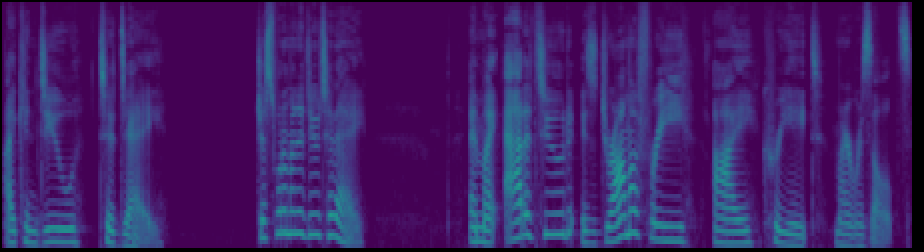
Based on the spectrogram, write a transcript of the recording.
I can do today. Just what I'm going to do today. And my attitude is drama free. I create my results.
